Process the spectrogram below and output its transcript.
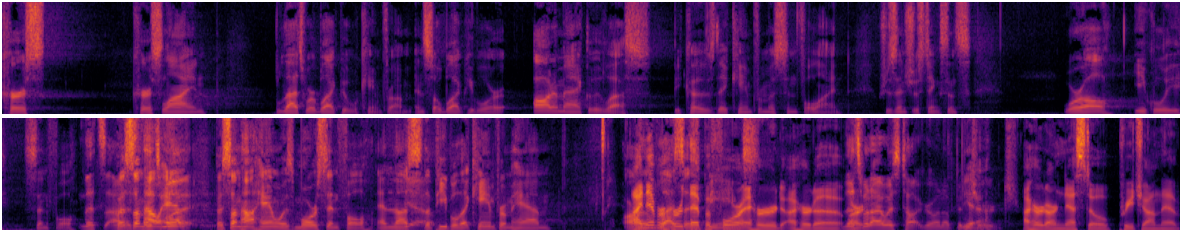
curse curse line, that's where black people came from. And so black people are automatically less because they came from a sinful line, which is interesting since we're all equally sinful. That's but somehow that's Ham, what- but somehow Ham was more sinful, and thus Yeah. the people that came from Ham. I never heard that before. I heard I heard a That's Ar- what I was taught growing up in Yeah. church. I heard Ernesto preach on that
